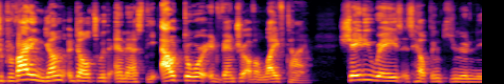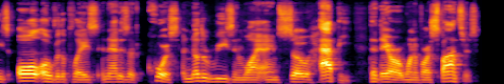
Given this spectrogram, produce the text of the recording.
to providing young adults with MS the outdoor adventure of a lifetime, Shady Rays is helping communities all over the place, and that is, of course, another reason why I am so happy that they are one of our sponsors.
